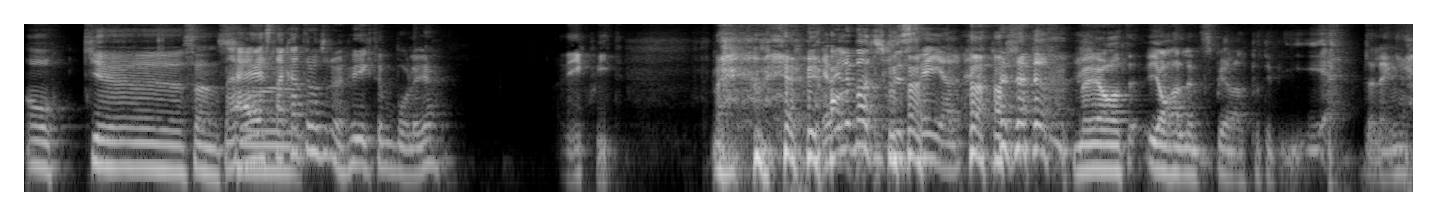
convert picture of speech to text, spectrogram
Och eh, sen så... Nej, snacka inte runt nu. Hur gick det på bowlingen? Det gick skit. Jag ville bara att du skulle säga det. Men jag, jag hade inte spelat på typ jättelänge.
